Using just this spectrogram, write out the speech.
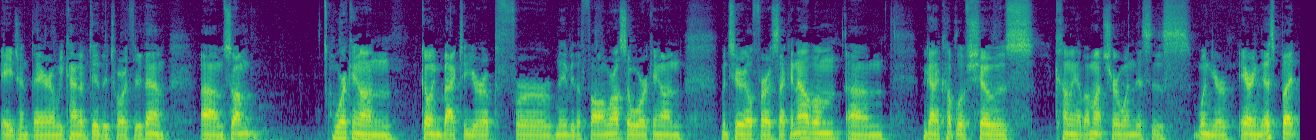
agent there, and we kind of did the tour through them. Um, so I'm working on going back to Europe for maybe the fall. And we're also working on material for our second album. Um, we got a couple of shows coming up. I'm not sure when this is when you're airing this, but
